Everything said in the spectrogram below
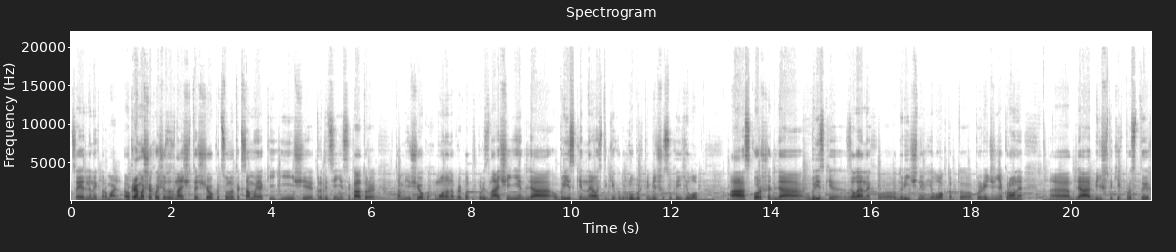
Це є для них нормально. Окремо ще хочу зазначити, що кацуни, так само як і інші традиційні секатори. Там Юшіоко Хомона, наприклад, призначені для обрізки не ось таких от грубих, тим більше сухих гілок, а скорше для обрізки зелених однорічних гілок, тобто прорідження крони е, для більш таких простих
